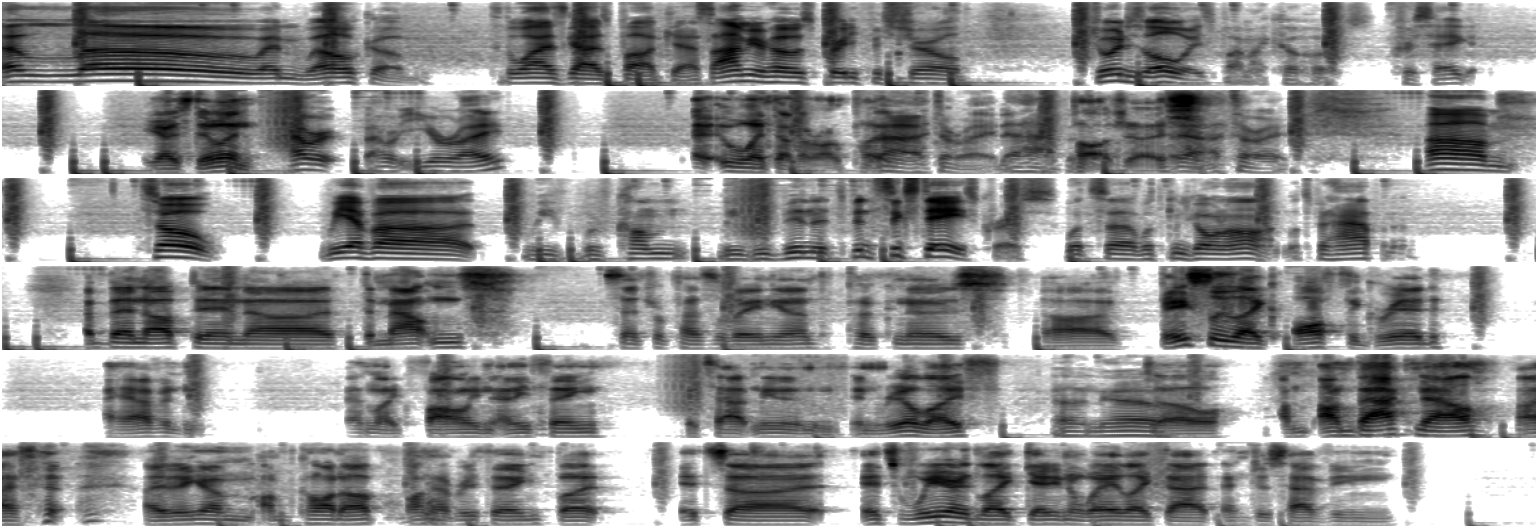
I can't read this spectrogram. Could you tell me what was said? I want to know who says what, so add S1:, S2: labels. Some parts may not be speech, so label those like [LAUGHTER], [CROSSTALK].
S1: Hello and welcome to the Wise Guys podcast. I'm your host Brady Fitzgerald, joined as always by my co-host Chris Hagan.
S2: you guys doing?
S1: How are, how are you? Right?
S2: It went down the wrong pipe.
S1: Ah, it's all right. That happens.
S2: Apologize.
S1: Yeah, it's all right. Um, so we have uh we've we've come we, we've been it's been six days, Chris. What's uh what's been going on? What's been happening?
S2: I've been up in uh, the mountains, central Pennsylvania, the Poconos, uh, basically like off the grid. I haven't been like following anything that's happening in, in real life.
S1: Oh no.
S2: So I'm, I'm back now. [LAUGHS] I I think I'm I'm caught up on everything, but it's uh it's weird like getting away like that and just having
